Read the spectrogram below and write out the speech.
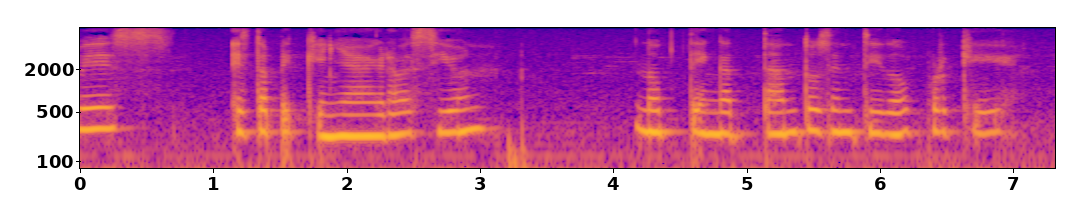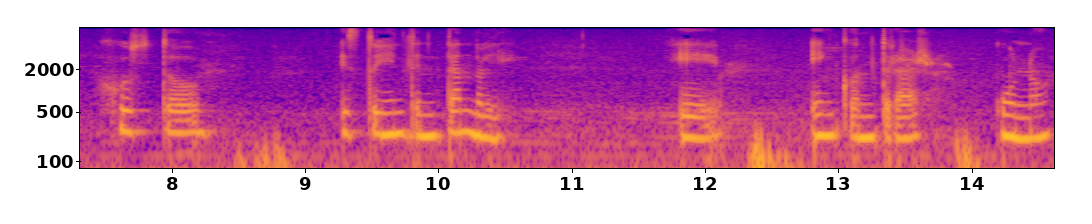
vez esta pequeña grabación no tenga tanto sentido porque justo estoy intentándole eh, encontrar uno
